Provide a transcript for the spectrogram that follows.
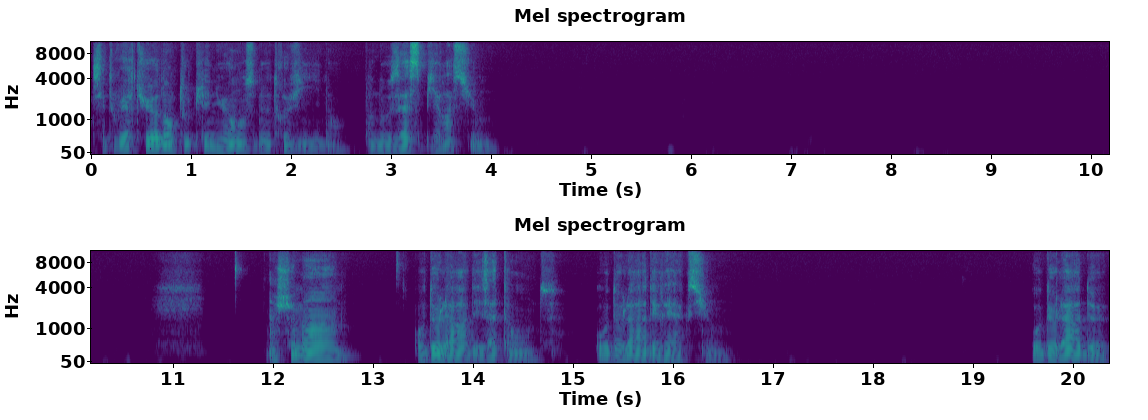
Cette ouverture dans toutes les nuances de notre vie, dans, dans nos aspirations. Un chemin au-delà des attentes, au-delà des réactions, au-delà de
